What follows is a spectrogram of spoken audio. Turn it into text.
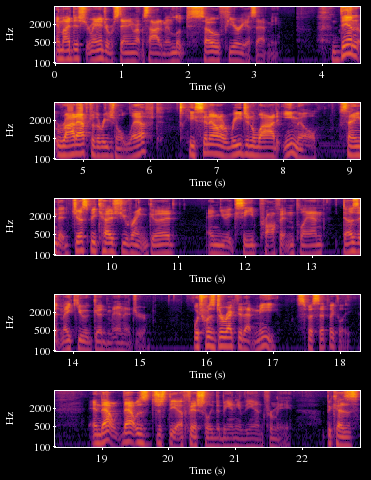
and my district manager was standing right beside him and looked so furious at me. Then, right after the regional left, he sent out a region wide email saying that just because you rank good and you exceed profit and plan doesn't make you a good manager, which was directed at me specifically. And that that was just the officially the beginning of the end for me because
